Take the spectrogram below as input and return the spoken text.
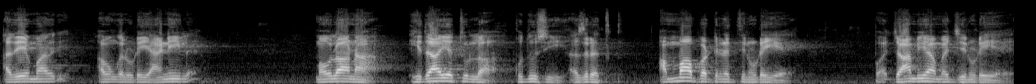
அதே மாதிரி அவங்களுடைய அணியில் மௌலானா ஹிதாயத்துல்லா குதுசி ஹசரத் அம்மா பட்டினத்தினுடைய ப- ஜாமியா மஸ்ஜினுடைய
